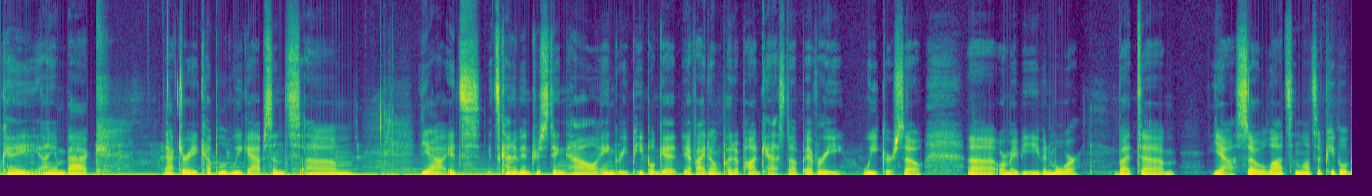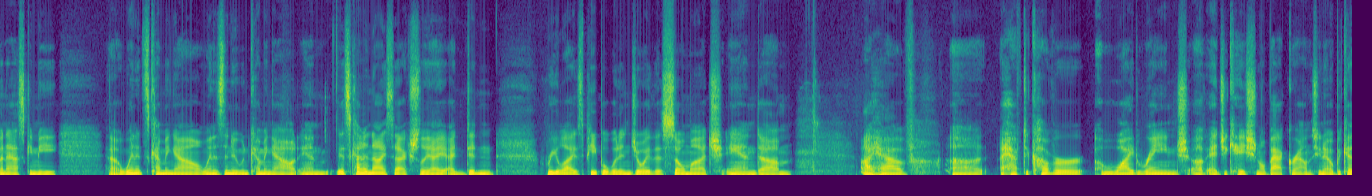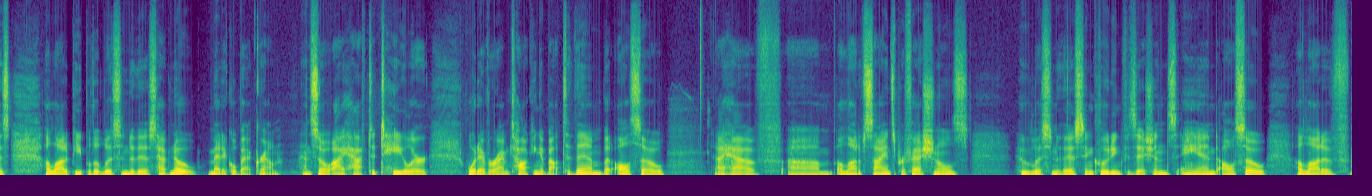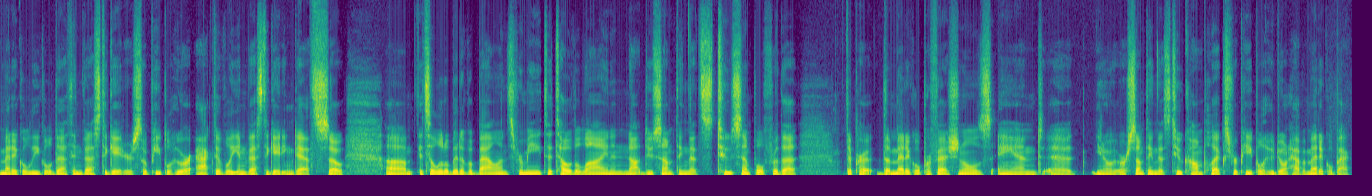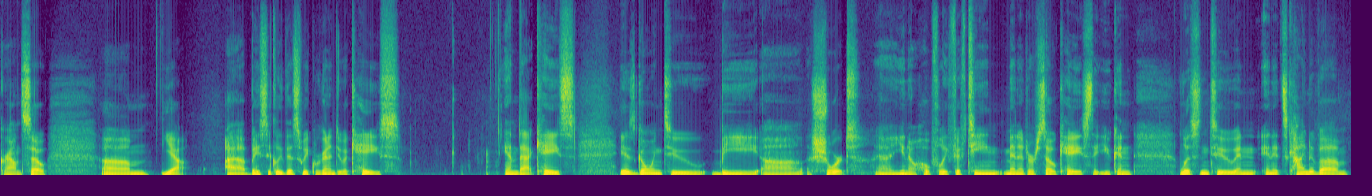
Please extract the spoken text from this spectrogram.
Okay, I am back after a couple of week absence. Um, yeah, it's it's kind of interesting how angry people get if I don't put a podcast up every week or so, uh, or maybe even more. But um, yeah, so lots and lots of people have been asking me uh, when it's coming out, when is the new one coming out, and it's kind of nice actually. I, I, didn't realize people would enjoy this so much, and um, I have uh, I have to cover a wide range of educational backgrounds, you know, because a lot of people that listen to this have no medical background. And so I have to tailor whatever I'm talking about to them, but also I have um, a lot of science professionals who listen to this, including physicians, and also a lot of medical legal death investigators, so people who are actively investigating deaths. So um, it's a little bit of a balance for me to toe the line and not do something that's too simple for the the, the medical professionals and uh, you know or something that's too complex for people who don't have a medical background. So um, yeah, uh, basically this week we're going to do a case, and that case is going to be uh, a short, uh, you know, hopefully 15 minute or so case that you can listen to. And, and it's kind of a,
